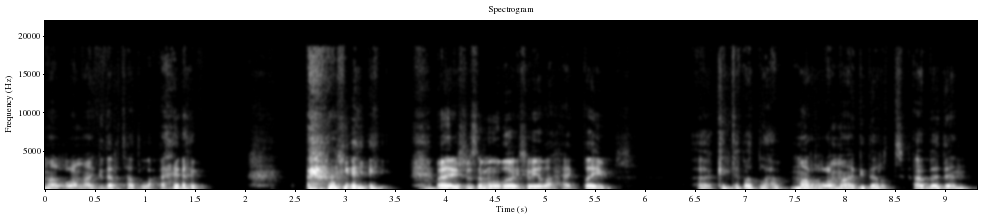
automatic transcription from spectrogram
مرة ما قدرت أطلع. معليش بس الموضوع شوي يضحك. طيب آه، كنت بطلع مرة ما قدرت أبدا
